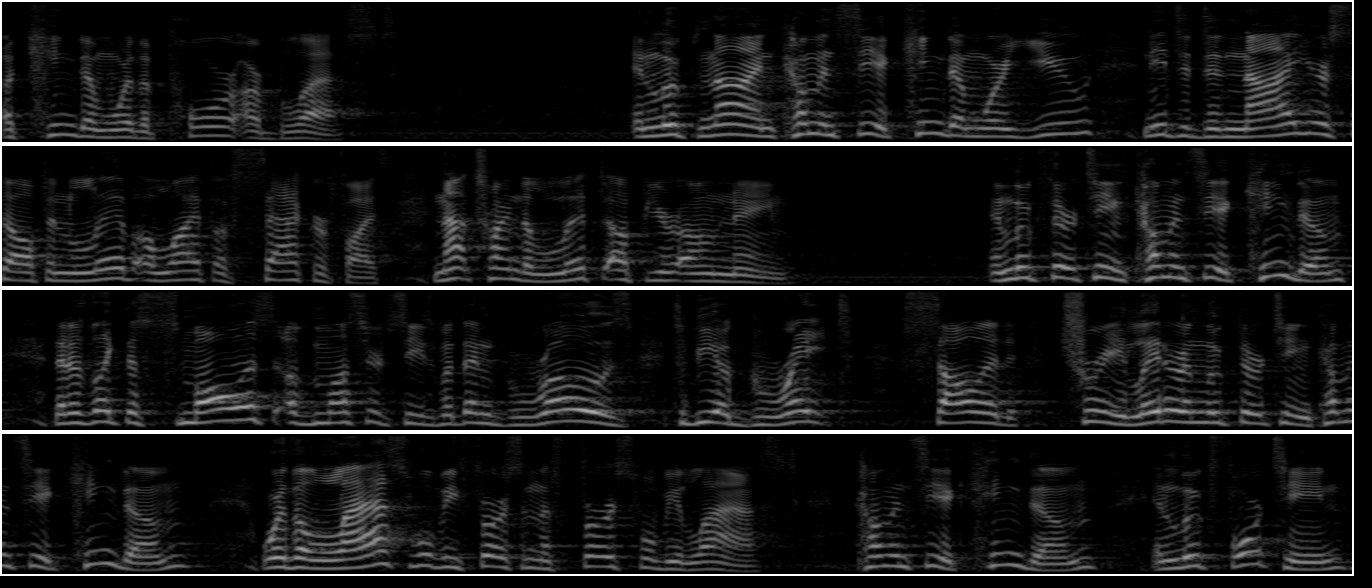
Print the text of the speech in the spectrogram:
a kingdom where the poor are blessed. In Luke 9, come and see a kingdom where you need to deny yourself and live a life of sacrifice, not trying to lift up your own name. In Luke 13, come and see a kingdom that is like the smallest of mustard seeds, but then grows to be a great, solid tree. Later in Luke 13, come and see a kingdom where the last will be first and the first will be last. Come and see a kingdom in Luke 14,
